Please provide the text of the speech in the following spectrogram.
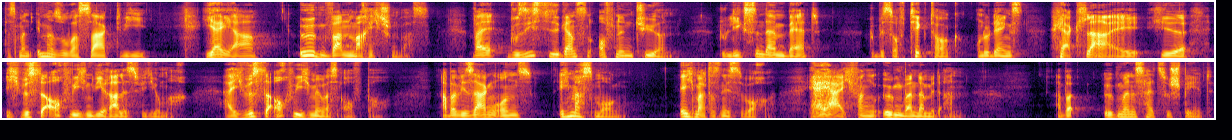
dass man immer sowas sagt wie, ja, ja, irgendwann mache ich schon was. Weil du siehst diese ganzen offenen Türen. Du liegst in deinem Bett, du bist auf TikTok und du denkst, ja klar, ey, hier, ich wüsste auch, wie ich ein virales Video mache. Ich wüsste auch, wie ich mir was aufbaue. Aber wir sagen uns, ich mach's morgen. Ich mach das nächste Woche. Ja, ja, ich fange irgendwann damit an. Aber irgendwann ist halt zu spät.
